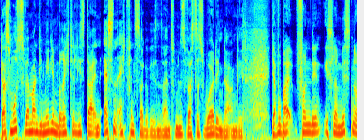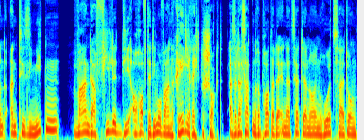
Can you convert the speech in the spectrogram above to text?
das muss, wenn man die Medienberichte liest, da in Essen echt finster gewesen sein, zumindest was das Wording da angeht. Ja, wobei von den Islamisten und Antisemiten waren da viele, die auch auf der Demo waren, regelrecht geschockt. Also das hat ein Reporter der NRZ, der neuen Ruhrzeitung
